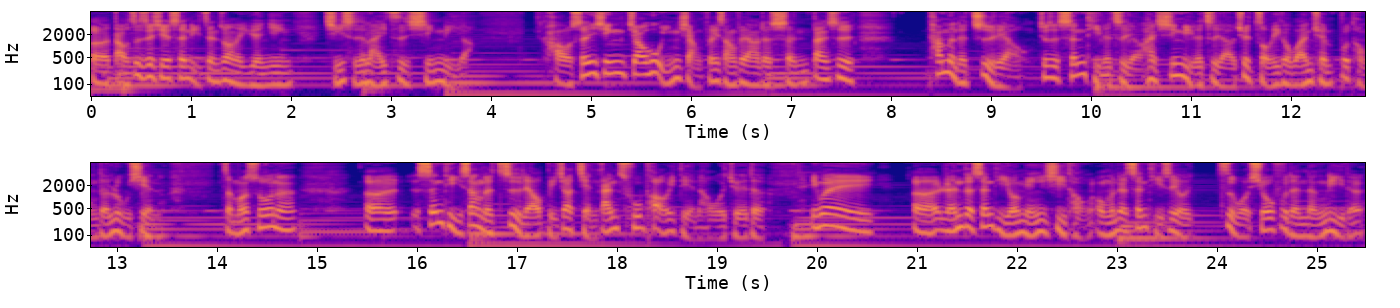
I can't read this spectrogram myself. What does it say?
呃导致这些生理症状的原因，其实来自心理啊。好，身心交互影响非常非常的深，但是他们的治疗，就是身体的治疗和心理的治疗，却走一个完全不同的路线。怎么说呢？呃，身体上的治疗比较简单粗暴一点啊，我觉得，因为。呃，人的身体有免疫系统，我们的身体是有自我修复的能力的。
